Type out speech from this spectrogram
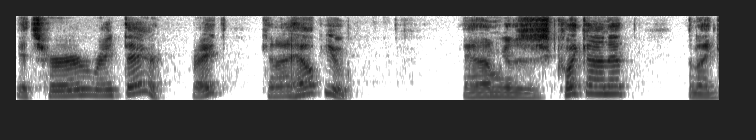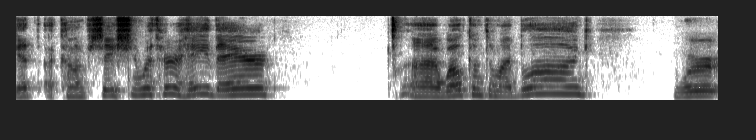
It's her right there right? Can I help you? And I'm going to just click on it and I get a conversation with her. Hey there. Uh, welcome to my blog we're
